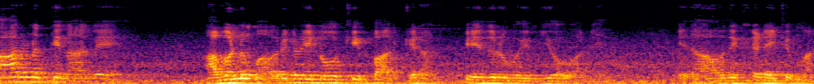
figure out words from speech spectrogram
காரணத்தினாலே அவனும் அவர்களை நோக்கி பார்க்கிறான். பேதுருவையும் யோவானே ஏதாவது கிடைக்குமா?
